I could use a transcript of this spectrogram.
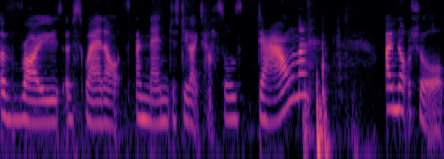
of rows of square knots and then just do like tassels down. I'm not sure,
